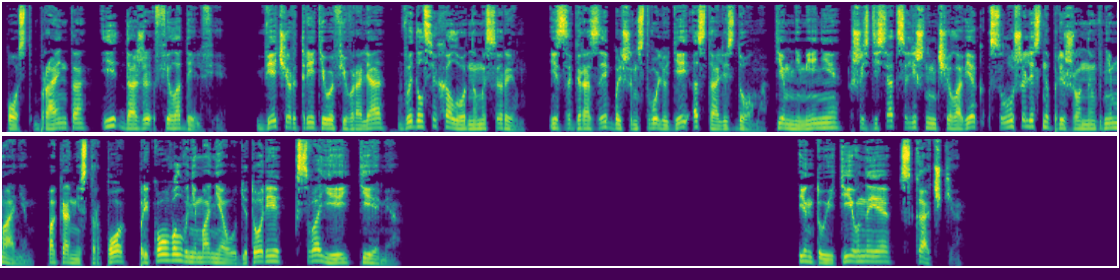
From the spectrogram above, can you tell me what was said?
Post Брайанта и даже в Филадельфии. Вечер 3 февраля выдался холодным и сырым. Из-за грозы большинство людей остались дома. Тем не менее, 60 с лишним человек слушали с напряженным вниманием, пока мистер По приковывал внимание аудитории к своей теме. Интуитивные скачки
